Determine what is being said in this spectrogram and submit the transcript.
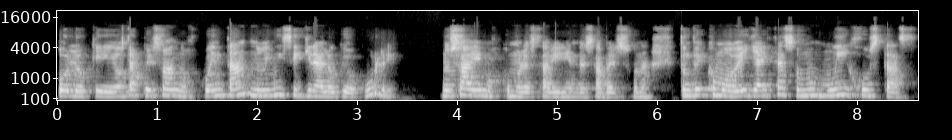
o lo que otras personas nos cuentan no es ni siquiera lo que ocurre. No sabemos cómo lo está viviendo esa persona. Entonces, como veis, ya somos muy injustas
